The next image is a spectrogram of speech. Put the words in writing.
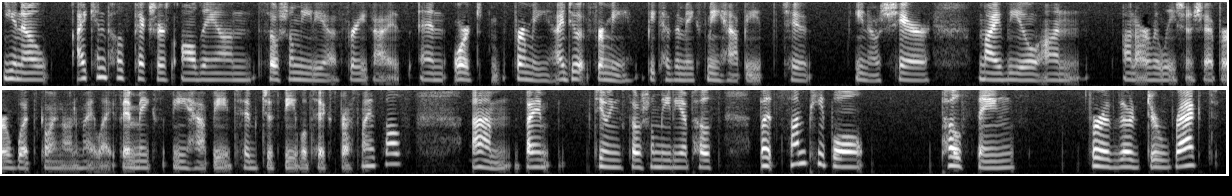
you know, I can post pictures all day on social media for you guys and or for me. I do it for me because it makes me happy to, you know, share my view on on our relationship or what's going on in my life. It makes me happy to just be able to express myself um, by doing social media posts. But some people post things for the direct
